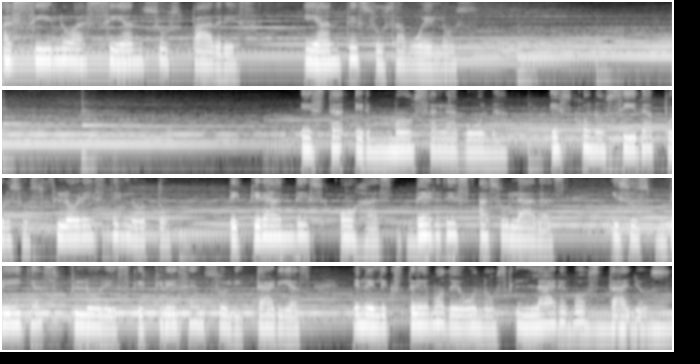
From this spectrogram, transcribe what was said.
Así lo hacían sus padres y antes sus abuelos. Esta hermosa laguna es conocida por sus flores de loto de grandes hojas verdes azuladas y sus bellas flores que crecen solitarias en el extremo de unos largos tallos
